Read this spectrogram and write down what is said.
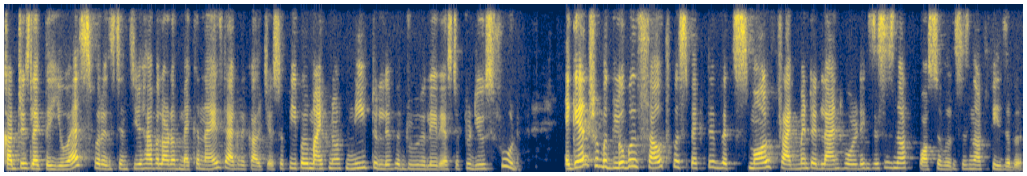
countries like the US, for instance, you have a lot of mechanized agriculture. So people might not need to live in rural areas to produce food. Again, from a global south perspective, with small fragmented land holdings, this is not possible. This is not feasible.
